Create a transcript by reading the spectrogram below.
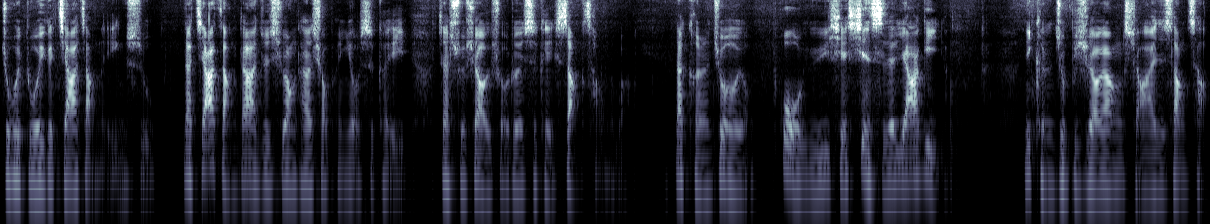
就会多一个家长的因素。”那家长当然就希望他的小朋友是可以在学校羽球队是可以上场的嘛。那可能就有迫于一些现实的压力，你可能就必须要让小孩子上场，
